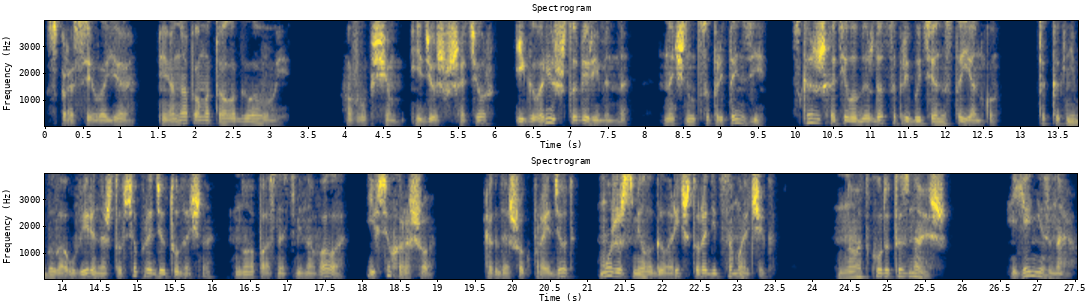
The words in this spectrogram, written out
Спросила я, и она помотала головой. «В общем, идешь в шатер и говоришь, что беременна. Начнутся претензии, Скажешь, хотела дождаться прибытия на стоянку, так как не была уверена, что все пройдет удачно. Но опасность миновала, и все хорошо. Когда шок пройдет, можешь смело говорить, что родится мальчик. Но откуда ты знаешь? Я не знаю,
